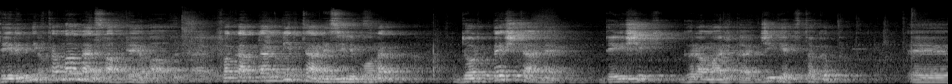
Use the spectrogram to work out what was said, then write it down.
derinlik tamamen sahteye bağlı. Fakat ben bir tane silikona 4-5 tane değişik gramajda ciget takıp e,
